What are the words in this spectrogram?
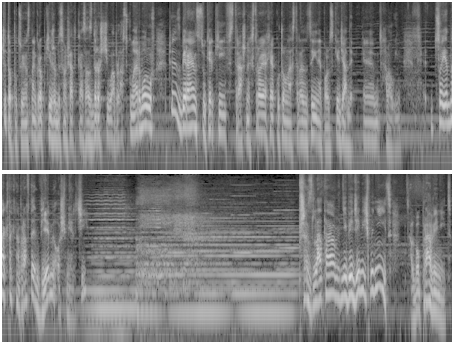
Czy to pucując nagrobki, żeby sąsiadka zazdrościła blasku marmurów, czy zbierając cukierki w strasznych strojach, jak uczą nas tradycyjne polskie dziady. Halloween. Co jednak tak naprawdę wiemy o śmierci? Przez lata nie wiedzieliśmy nic, albo prawie nic.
